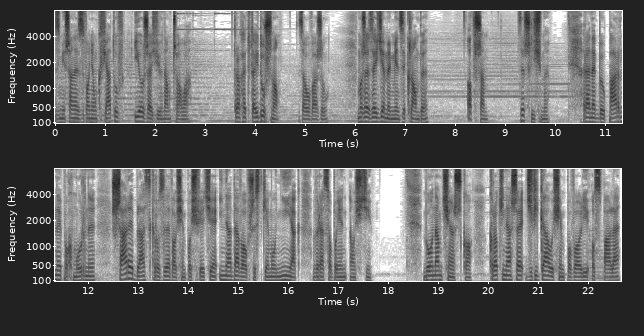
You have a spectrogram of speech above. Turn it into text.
zmieszany z wonią kwiatów i orzeźwił nam czoła. Trochę tutaj duszno, zauważył. Może zejdziemy między klomby? Owszem, zeszliśmy. Ranek był parny, pochmurny, szary blask rozlewał się po świecie i nadawał wszystkiemu nijak wyraz obojętności. Było nam ciężko, kroki nasze dźwigały się powoli, ospale,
